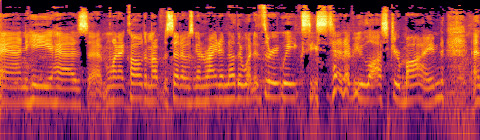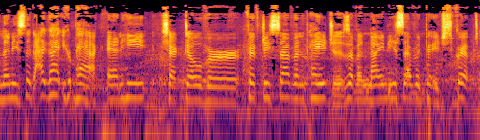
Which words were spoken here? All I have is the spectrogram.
and he has. Um, when I called him up and said I was going to write another one in three weeks, he said, "Have you lost your mind?" And then he said, "I got your back," and he checked over 57 pages of a 97-page script,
